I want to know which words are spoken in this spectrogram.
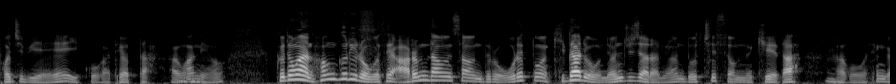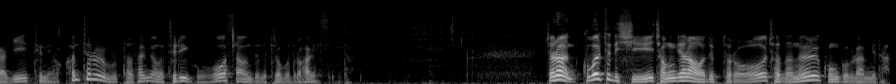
버즈비에 입고가 되었다라고 음. 하네요. 그동안 Hungry Robot의 아름다운 사운드를 오랫동안 기다려온 연주자라면 놓칠 수 없는 기회다라고 생각이 드네요. 컨트롤부터 설명을 드리고 사운드를 들어보도록 하겠습니다. 저는 9V DC 정전압 어댑터로 전원을 공급을 합니다.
